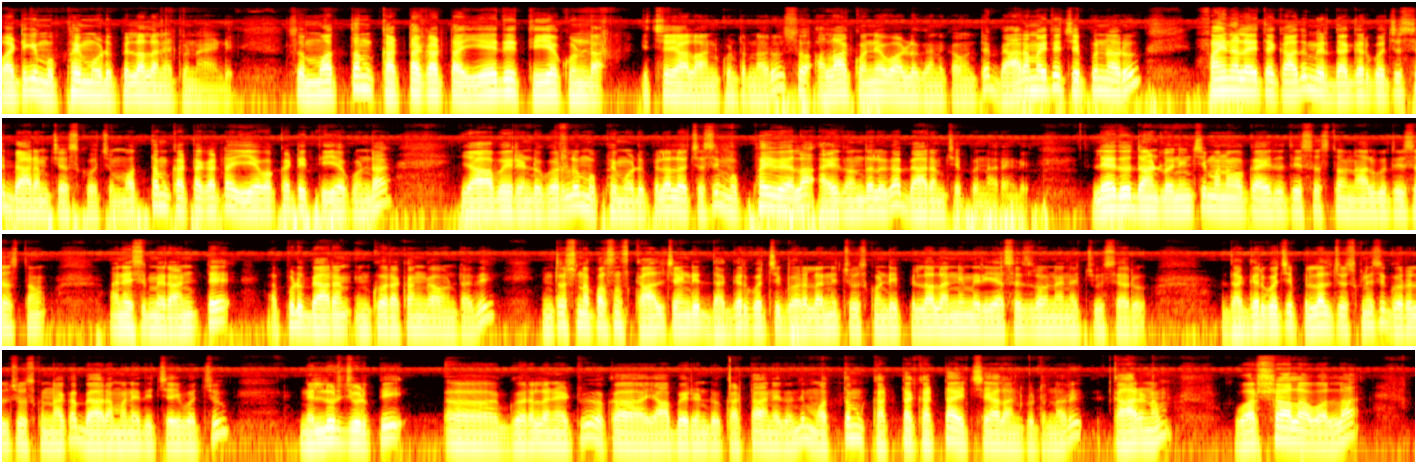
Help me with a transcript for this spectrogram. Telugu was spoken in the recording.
వాటికి ముప్పై మూడు పిల్లలు అనేవి ఉన్నాయండి. సో మొత్తం కట్ట కట్ట ఏది తీయకుండా ఇచ్చేయాలనుకుంటున్నారు. సో అలా కొనేవాళ్ళు కనుక ఉంటే బేరం అయితే చెప్పున్నారు. ఫైనల్ అయితే కాదు మీరు దగ్గరకు వచ్చేసి బేరం చేసుకోవచ్చు. మొత్తం కట్టకట్ట ఏ ఒక్కటి తీయకుండా యాభై రెండు గొర్రెలు ముప్పై మూడు పిల్లలు వచ్చేసి ముప్పై వేల ఐదు వందలుగా బేరం చెప్పినారండి లేదు దాంట్లో నుంచి మనం ఒక ఐదు తీసేస్తాం నాలుగు తీసేస్తాం అనేసి మీరు అంటే అప్పుడు బేరం ఇంకో రకంగా ఉంటుంది. ఇంట్రెస్ట్ ఉన్న పర్సన్స్ కాల్ చేయండి. దగ్గరకు వచ్చి గొర్రెలన్నీ చూసుకోండి. పిల్లలన్నీ మీరు ఏ సైజులో ఉన్నాయని చూశారు. దగ్గరకు వచ్చి పిల్లలు చూసుకునేసి గొర్రెలు చూసుకున్నాక బేరం అనేది చేయవచ్చు. నెల్లూరు జుడిపి గొర్రెలు అనేటివి ఒక యాభై రెండు కట్ట అనేది ఉంది. మొత్తం కట్ట కట్ట ఇచ్చేయాలనుకుంటున్నారు. కారణం వర్షాల వల్ల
